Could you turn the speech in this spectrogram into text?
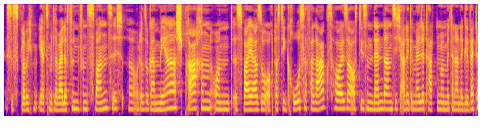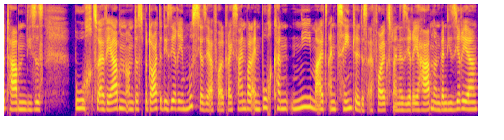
es ist, glaube ich, jetzt mittlerweile 25 äh, oder sogar mehr Sprachen. Und es war ja so auch, dass die große Verlagshäuser aus diesen Ländern sich alle gemeldet hatten und miteinander gewettet haben, dieses Buch zu erwerben. Und das bedeutet, die Serie muss ja sehr erfolgreich sein, weil ein Buch kann niemals ein Zehntel des Erfolgs von einer Serie haben. Und wenn die Serie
